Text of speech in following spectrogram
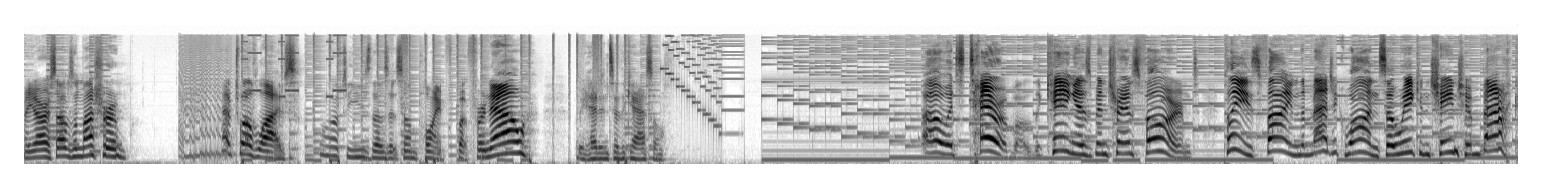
We got ourselves a mushroom. I have 12 lives. We'll have to use those at some point. But for now, we head into the castle. Oh, it's terrible. The king has been transformed. Please find the magic wand so we can change him back.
